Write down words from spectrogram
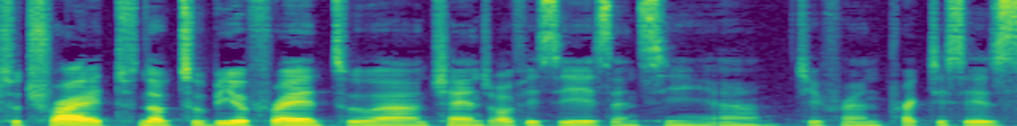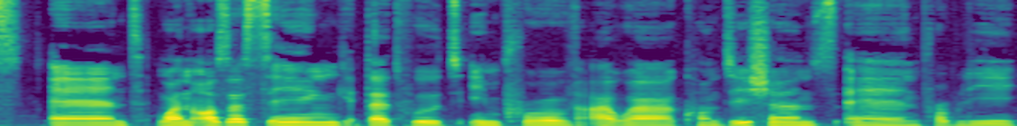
to try to not to be afraid to uh, change offices and see uh, different practices and one other thing that would improve our conditions and probably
